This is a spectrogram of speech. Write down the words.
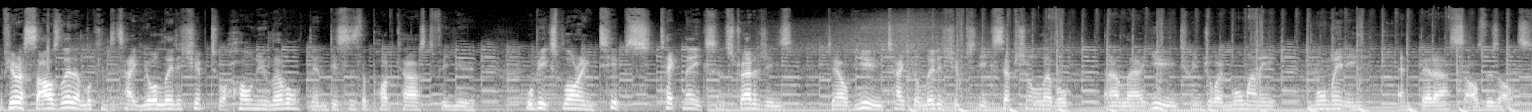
If you're a sales leader looking to take your leadership to a whole new level, then this is the podcast for you. We'll be exploring tips, techniques, and strategies to help you take your leadership to the exceptional level and allow you to enjoy more money, more meaning, and better sales results.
